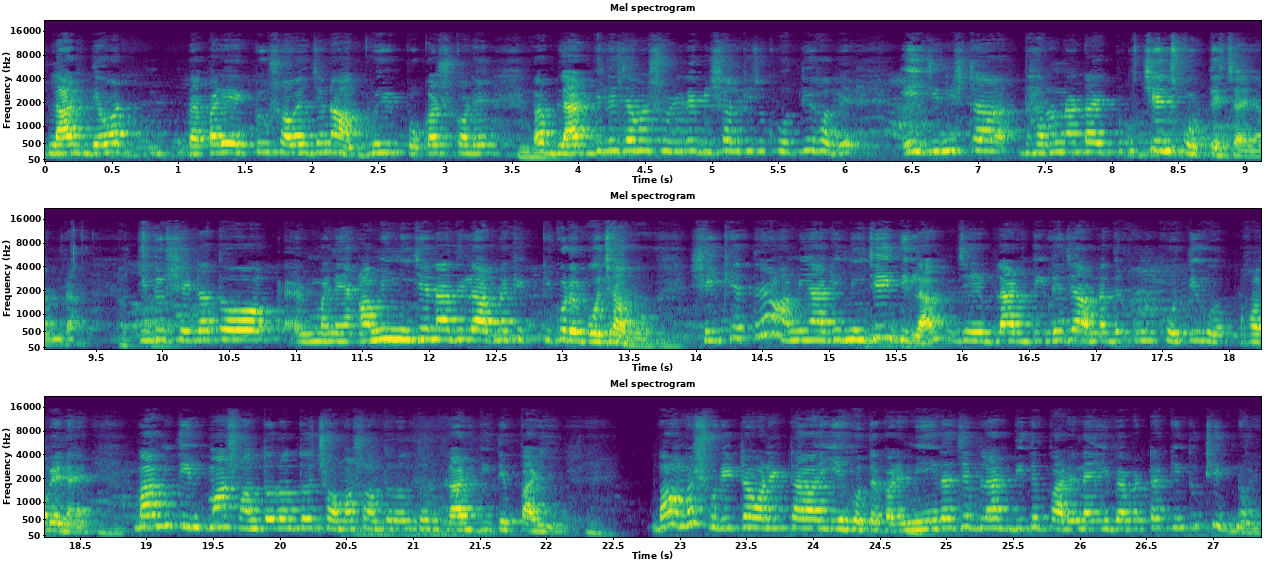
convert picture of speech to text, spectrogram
ব্লাড দেওয়ার ব্যাপারে একটু সবাই যেন আগ্রহী প্রকাশ করে বা ব্লাড দিলে যে আমার শরীরে বিশাল কিছু ক্ষতি হবে এই জিনিসটা ধারণাটা একটু চেঞ্জ করতে চাই আমরা। কিন্তু সেটা তো মানে আমি নিজে না দিলে আপনাকে কি করে বোঝাবো? সেই ক্ষেত্রে আমি আগে নিজেই দিলাম যে ব্লাড দিলে যে আপনাদের কোনো ক্ষতি হবে না। বা আমি তিন মাস অন্তর অন্তর ছ মাস অন্তর অন্তর ব্লাড দিতে পারি। বা আমার শরীরটা অনেকটা ইয়ে হতে পারে। মেয়েরা যে ব্লাড দিতে পারে না এই ব্যাপারটা কিন্তু ঠিক নয়।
